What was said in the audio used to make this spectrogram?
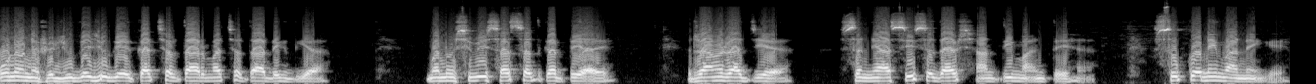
उन्होंने फिर युगे युगे कच्छ अवतार मच्छ अवतार लिख दिया। मनुष्य भी सत सत करते आए। राम राज्य है। सन्यासी सदैव शांति मांगते हैं। सुख को नहीं मानेंगे।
